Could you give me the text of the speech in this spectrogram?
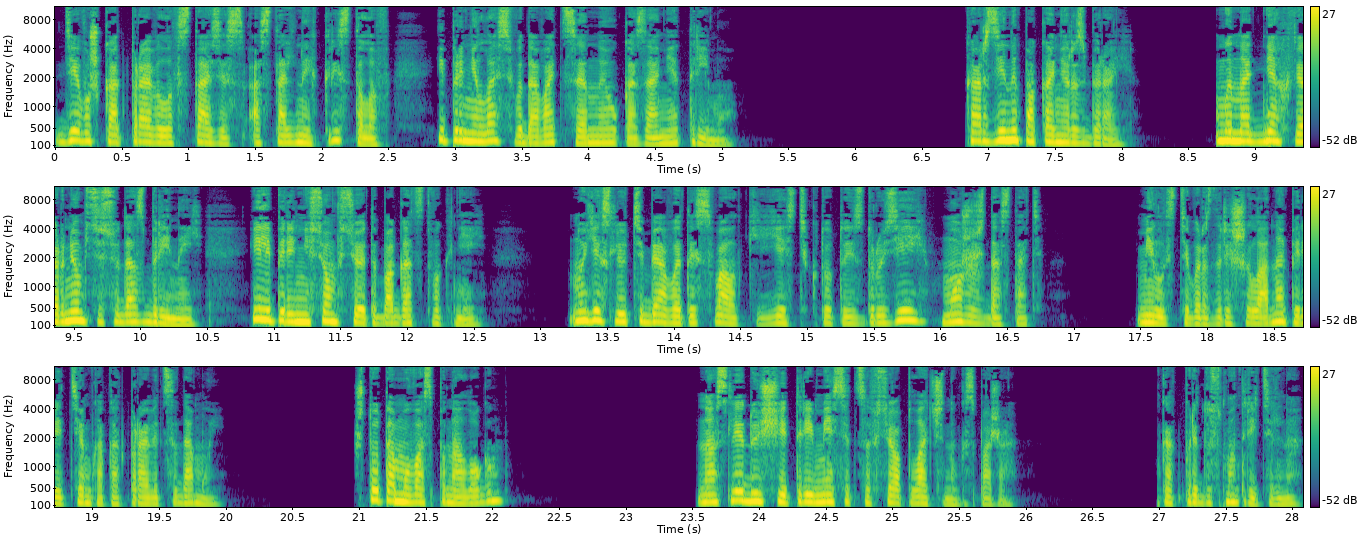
Девушка отправила в стазис остальных кристаллов и принялась выдавать ценные указания Триму. «Корзины пока не разбирай. Мы на днях вернемся сюда с Бриной или перенесем все это богатство к ней. Но если у тебя в этой свалке есть кто-то из друзей, можешь достать». Милостиво разрешила она перед тем, как отправиться домой. «Что там у вас по налогам?» «На следующие три месяца все оплачено, госпожа». «Как предусмотрительно.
